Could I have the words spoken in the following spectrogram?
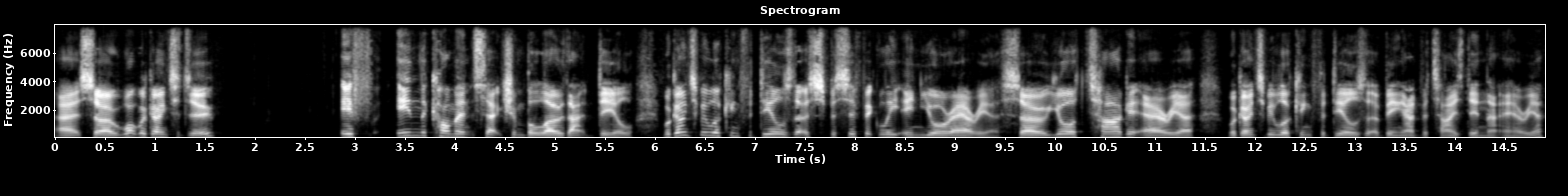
Uh, so what we're going to do, if in the comment section below that deal, we're going to be looking for deals that are specifically in your area. So your target area, we're going to be looking for deals that are being advertised in that area.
